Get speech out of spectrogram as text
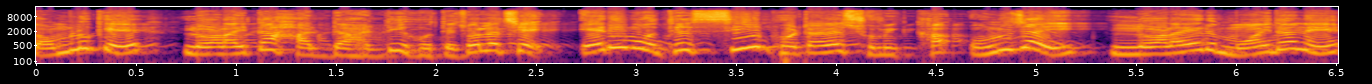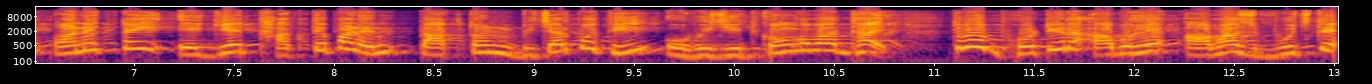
তমলুকে লড়াইটা হাড্ডাহাড্ডি হতে চলেছে। এরই মধ্যে সি ভোটারের সমীক্ষা অনুযায়ী লড়াইয়ের ময়দানে অনেকটাই এগিয়ে থাকতে পারেন প্রাক্তন বিচারপতি অভিজিৎ গঙ্গোপাধ্যায়। তবে ভোটের আবহে আভাস বুঝতে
